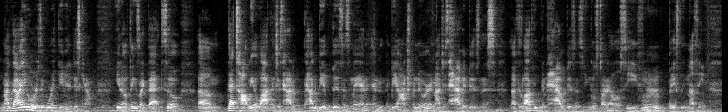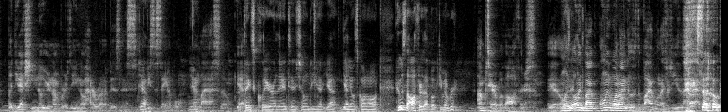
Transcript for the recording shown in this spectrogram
my value or is it worth giving a discount? You know, things like that. So um, that taught me a lot and just how to how to be a businessman and, and be an entrepreneur and not just have a business because uh, a lot of people can have a business. You can go start an LLC for mm-hmm. basically nothing, but do you actually know your numbers? Do you know how to run a business? Can yeah. be sustainable yeah. and last? So yeah, Are things clear. Are they intentional? Do you know? Yeah, do you know what's going on? Who's the author of that book? Do you remember? I'm terrible with authors. Yeah, only only Bible, only one I know is the Bible, and that's Jesus. so,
